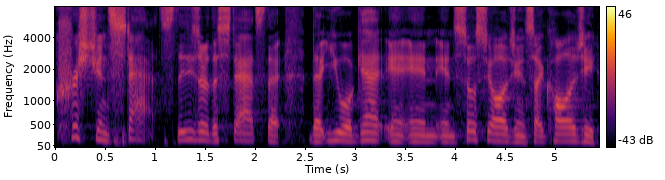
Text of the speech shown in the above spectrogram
Christian stats, these are the stats that, that you will get in, in, in sociology and psychology,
